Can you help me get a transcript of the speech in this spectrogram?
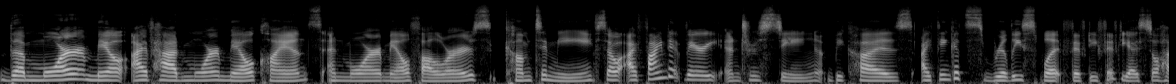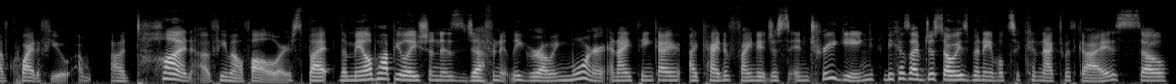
the more male, I've had more male clients and more male followers come to me. So I find it very interesting because I think it's really split 50 50. I still have quite a few, a, a, ton of female followers, but the male population is definitely growing more. And I think I, I kind of find it just intriguing because I've just always been able to connect with guys. So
